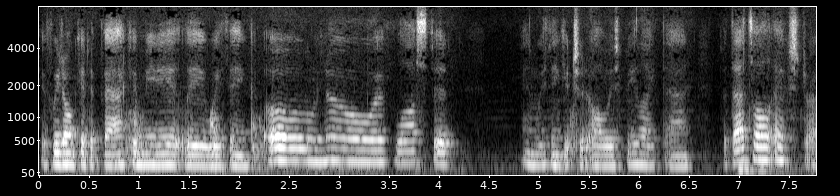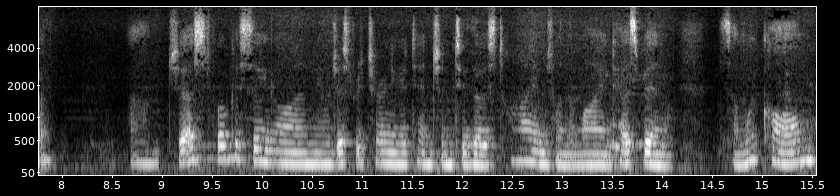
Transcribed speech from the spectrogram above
if we don't get it back immediately, we think, oh no, I've lost it, and we think it should always be like that. But that's all extra. Um, just focusing on, you know, just returning attention to those times when the mind has been somewhat calm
